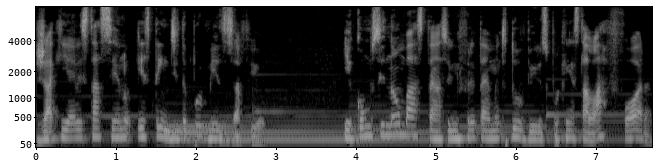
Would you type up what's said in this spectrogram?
já que ela está sendo estendida por meses a fio. E como se não bastasse o enfrentamento do vírus por quem está lá fora,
